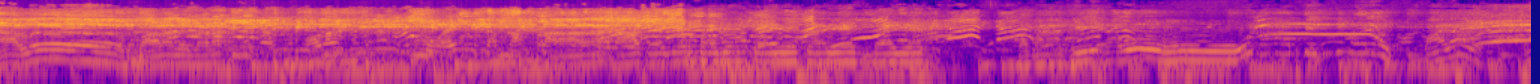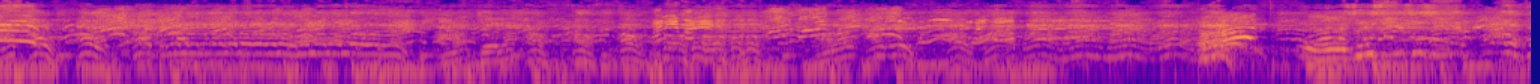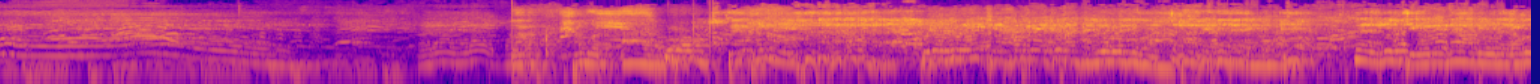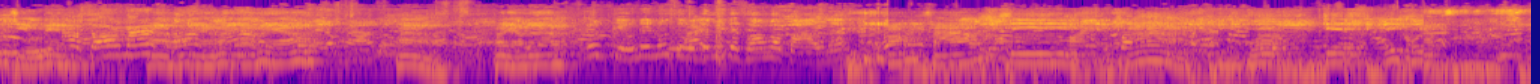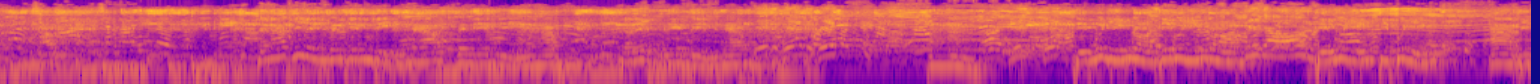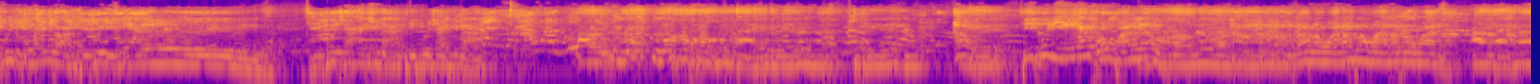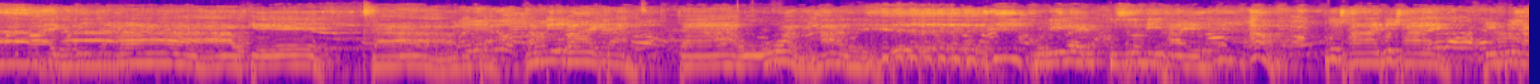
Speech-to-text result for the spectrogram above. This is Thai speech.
อ่าเริ่มมาแล้วเริ่มมาแล้วเอาละเอาใจเย็นใจเย็นใจเย็นใจเย็นใจ ไปได้ครับทั้งหมดอ่าพี่ดมแปะข้างหลังพี่ดมรู้เขียนพ่อแม่ขึ้นมาถ่ายรูปเลยดีกว่าแม่รุ่นจิ๋วเนี่ยน่าดูนะครับรุ่นจิ๋วเนี่ยสองมาอ่าข้าแถวข้าแถวข้าแถวอ่าข้าแถวนะครับรุ่นจิ๋วเนี่ยรู้สึกว่าจะมีแต่ซองเปล่าๆนะสองสามสี่ห้าหกเจ็ดไอ้ยคนครับชนะที่หนึ่งเป็นทีมหญิงนะครับ เป็นทีมหญิงนะครับชนะที่หนึ่งเป็นทีม ผู้หญิงก่อนทีมผู้หญิงทีมผู้หญิง อ่าทีมผู้หญิงมาที่ก่อนทีมผู้หญิง เออทีมผู้ชายที่หลังทีมผู้ชายที่หลัง เอาแล้วแล้วครอบครัวคนตายเป็นไงบ้างครับตอนนี้นะครับเอ้าทีมผู้หญิงรับของขวัญแล้วน้องน้องอ้าวรับรางวัลรับรางวัลรับรางวัลเอาแต่รับรางวัลไปสวัสดีจ้าอ่าโอเคจ้าสวัสดีจ้ารับนิดไหว้จ้าจ้าโอ้ไหวเหมือนท่าเลย คนนี้เลยคุณสลมีไทยอ้าวผู้ชายผู้ชายทีมผู้ชาย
